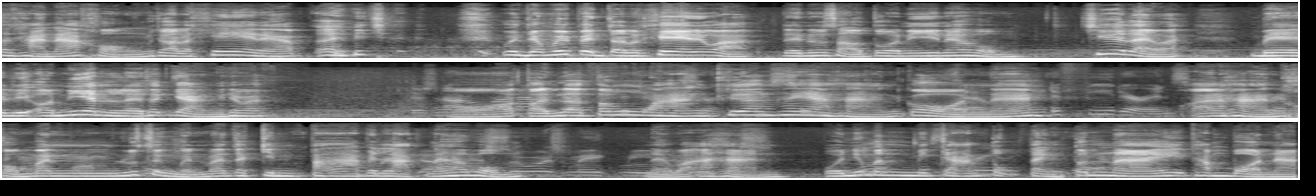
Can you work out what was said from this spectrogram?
สถานะของจระเข้นะครับ เอ้ยไม่ใช่มันยังไม่เป็นจระเข้ด้วยว่ะไดโนเสาร์ตัวนี้นะผม ชื่ออะไรวะเบลิออนเนียนอะไรสักอย่างใช่ไหม อ๋อ a lot ตอนนี้เรา out ต้อง there for the วาง desert เครื่องให้ to อาหารก่อน So นะ we need a feeder inside อาหาร the ของมัน perimeter of that รู้สึกเหมือนมันจะกินปลาเป็นหลักนะครับผม ไหนว่าอาหาร โอ้ยนี่มันมีการตกแต่งต้นไม้ทำบ่อน้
